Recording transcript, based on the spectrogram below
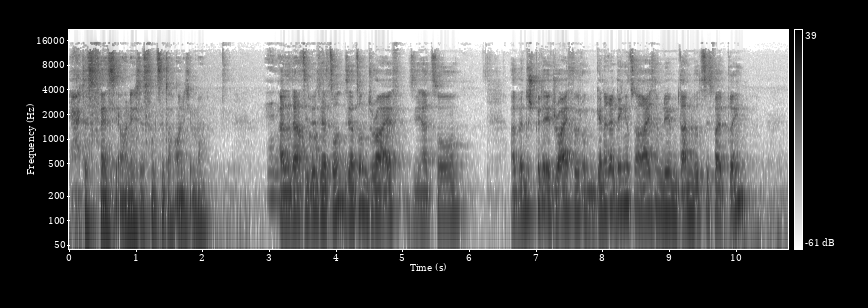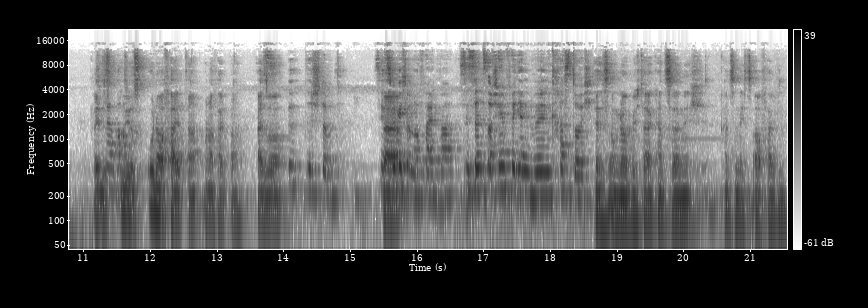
Ja, das weiß ich auch nicht. Das funktioniert doch auch nicht immer. Also da hat sie, sie, hat so, sie hat so einen Drive, sie hat so, also wenn es später ihr Drive wird, um generell Dinge zu erreichen im Leben, dann wird sie es weit bringen. Wenn sie, sie ist unaufhaltbar, unaufhaltbar. Also, das stimmt. Sie ist wirklich unaufhaltbar. Sie setzt auf jeden Fall ihren Willen krass durch. Das ist unglaublich, da kannst du nicht, kannst du nichts aufhalten.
